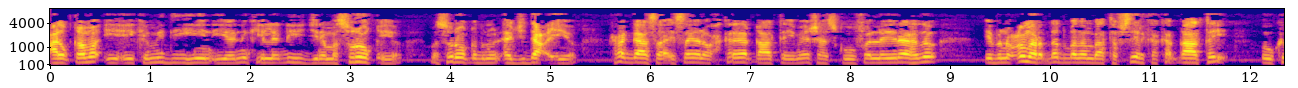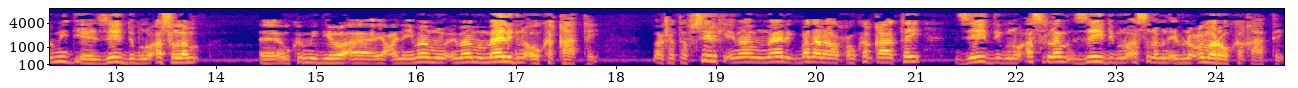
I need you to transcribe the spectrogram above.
calqamo iyo ay ka mid yihiin iyo ninkii la dhihi jiray masruuq iyo masruuq ibnuulajdac iyo raggaasaa isagana wax kaga qaatay meeshaas kuufa la yidhaahdo ibnu cumar dad badan baa tafsiirka ka qaatay uu ka mid yahay zayd ibnu aslam uu ka mid yahay yani imaamu maaligna uu ka qaatay. Marka tafsiirka imaamu maalik badanaa wuxuu ka qaatay zayd ibnu aslam zayd ibnu aslamna ibnu cumar ou ka qaatay.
